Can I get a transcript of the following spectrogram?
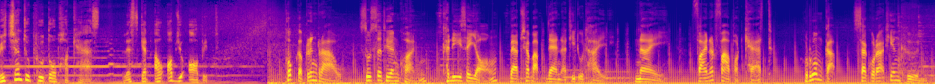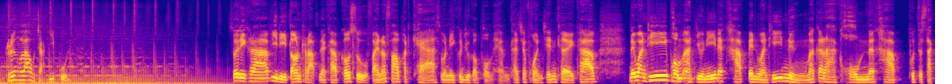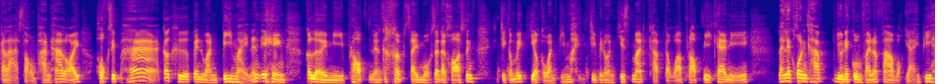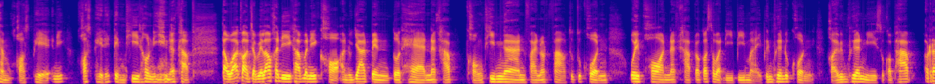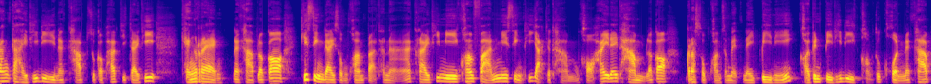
Mission to Pluto Podcast let's get out of your orbit พบกับเรื่องราว สุดสะเทือนขวัญ คดีสยอง แบบฉบับแดนอาทิตย์อุทัย ใน f i n a l f a r Podcast ร่วมกับซากุระเที่ยงคืน เรื่องเล่าจากญี่ปุ่น วัสดีครับ ยินดีต้อนรับนะครับเข้าสู่ Final f a r Podcast วันนี้คุณอยู่กับผมแฮมทัชพลเช่นเคยครับ ในวันที่ผมอัดอยู่นี้นะครับเป็นวันที่ 1 มกราคมนะครับพุทธศักราช 2565 ก็คือเป็นวันปีใหม่นั่นเอง ก็เลยมี prop นะครับใส่หมวกซานตาคลอสซึ่งจริงๆก็ไม่เกี่ยวกับวันปีใหม่จริงๆเป็นวันคริสต์มาสครับแต่ว่า prop มีแค่นี้หลายๆคนครับอยู่ในกลุ่ม Final f i l บอกอยากให้พี่แฮมคอสเพย์อันนี้คอสเพย์ได้เต็มที่เท่านี้นะครับแต่ว่าก่อนจะไปเล่าคดีครับ วันนี้ขออนุญาตเป็นตัวแทนนะครับของทีมงาน Final File ทุกๆ คนอวยพรนะครับแล้วก็สวัสดีปีใหม่เพื่อนๆทุกคน ขอให้เพื่อนๆมีสุขภาพร่างกายที่ดีนะครับ สุขภาพจิตใจที่แข็งแรงนะครับ แล้วก็คิดสิ่งใดสมความปรารถนา ใครที่มีความฝันมีสิ่งที่อยากจะทำขอให้ได้ทำแล้วก็ประสบความสำเร็จในปีนี้ ขอให้เป็นปีที่ดีของทุกคนนะครับ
